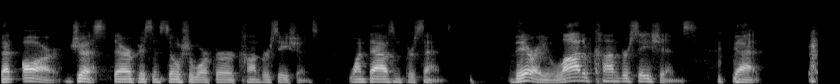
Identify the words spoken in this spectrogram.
that are just therapist and social worker conversations. 1000%. There are a lot of conversations that. yeah.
